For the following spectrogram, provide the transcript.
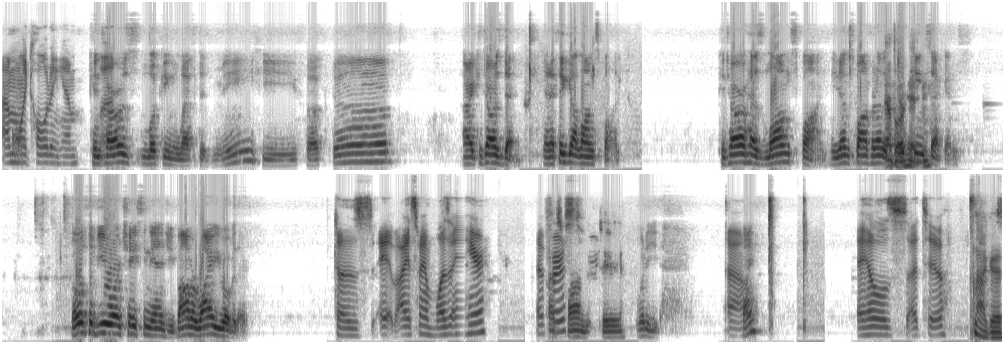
I'm like holding him. but- Kentaro's looking left at me. He fucked up. Alright, Kentaro's dead. And I think he got long spawn. Kentaro has long spawn. He doesn't spawn for another Double hit 15 me. seconds. Both of you are chasing the NG. Bomber, why are you over there? because Iceman wasn't here at I first. spawned it too. What are you. Oh, Fine? A-hole's at two. It's not good.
